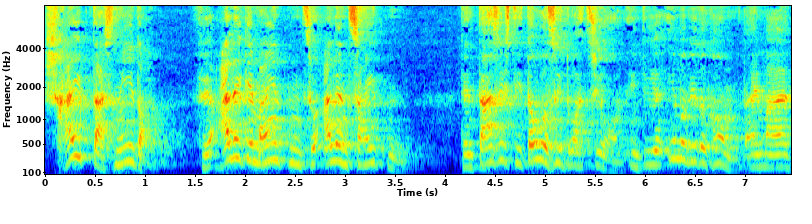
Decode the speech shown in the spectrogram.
schreib das nieder für alle Gemeinden zu allen Zeiten. Denn das ist die Dauersituation, in die er immer wieder kommt. Einmal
